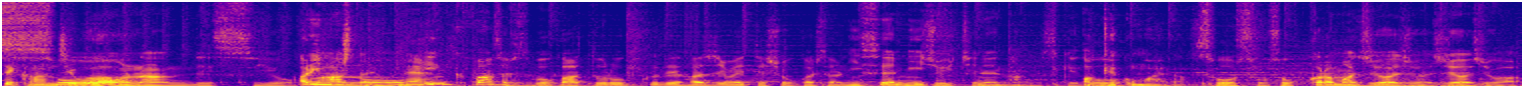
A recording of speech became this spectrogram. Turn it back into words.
て感じはそうなんですよ。ありましたよね。ピンクパンサレス僕アトロックで初めて紹介したのは2021年なんですけど。あ結構前だ。そうそう。そこからまあじわじわじわじわ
